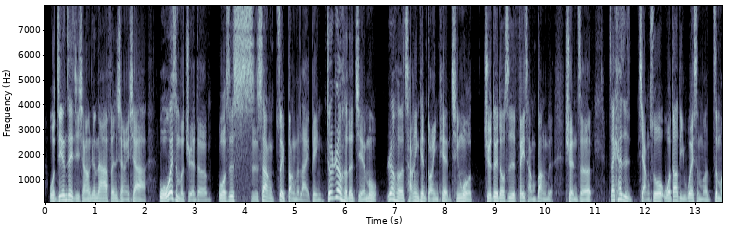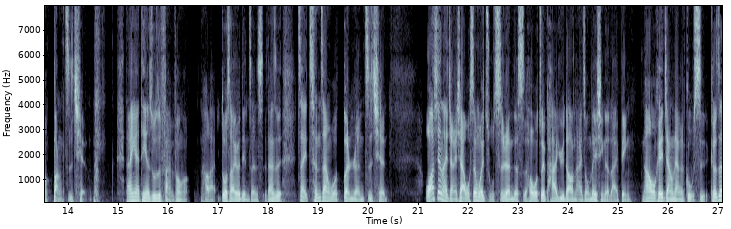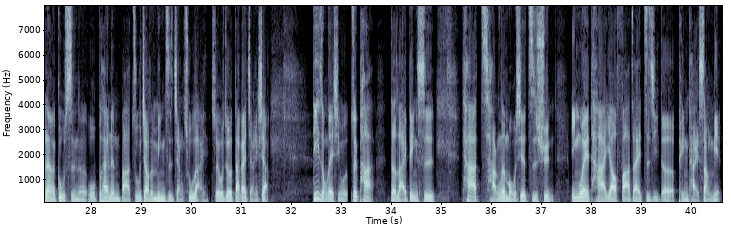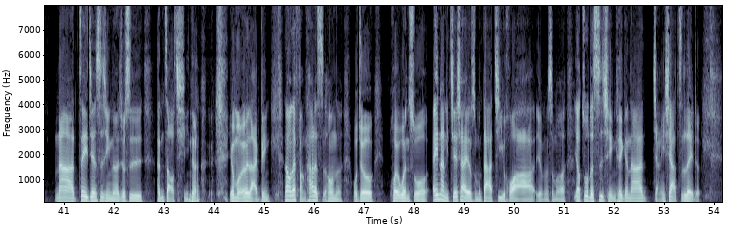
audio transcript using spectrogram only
我今天这集想要跟大家分享一下，我为什么觉得我是史上最棒的来宾。就任何的节目，任何长影片、短影片，请我。绝对都是非常棒的选择。在开始讲说我到底为什么这么棒之前，大家应该听得出是反讽哦。好了，多少有点真实。但是在称赞我本人之前，我要先来讲一下，我身为主持人的时候，我最怕遇到哪一种类型的来宾。然后我可以讲两个故事，可是这两个故事呢，我不太能把主角的名字讲出来，所以我就大概讲一下。第一种类型，我最怕的来宾是他藏了某些资讯。因为他要发在自己的平台上面，那这件事情呢，就是很早期呢，有某一位来宾，那我在访他的时候呢，我就会问说，哎，那你接下来有什么大计划啊？有没有什么要做的事情可以跟大家讲一下之类的？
